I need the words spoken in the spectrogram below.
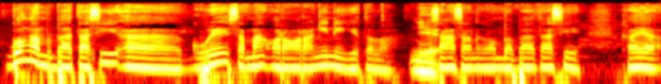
gue nggak membatasi eh, gue sama orang-orang ini gitu loh Iya. sangat-sangat nggak membatasi kayak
